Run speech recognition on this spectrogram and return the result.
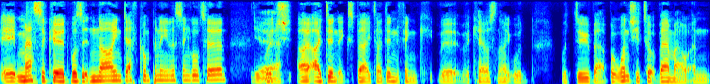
It massacred was it nine Death Company in a single turn, Yeah. which I, I didn't expect. I didn't think the the Chaos Knight would would do that. But once you took them out and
